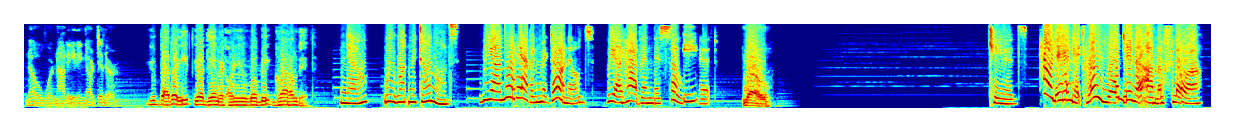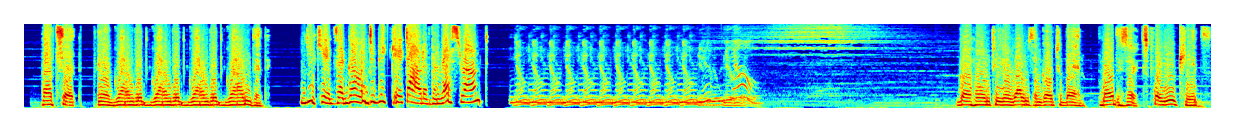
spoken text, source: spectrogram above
No, we're not eating our dinner. You better eat your dinner or you will be grounded. No, we want McDonald's. We are not having McDonald's. We are having this so eat it. No. Kids, how dare you throw your dinner on the floor? That's it. You're grounded, grounded, grounded, grounded. You kids are going to be kicked out of the restaurant. No, no, no, no, no, no, no, no, no, no, no, no, no. Go home to your rooms and go to bed. No desserts for you kids.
